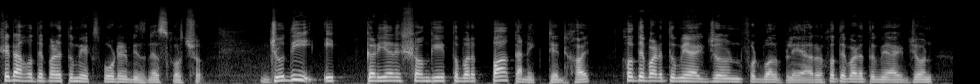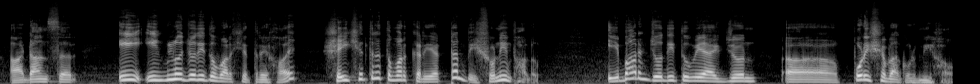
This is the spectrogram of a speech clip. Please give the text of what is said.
সেটা হতে পারে তুমি এক্সপোর্টের বিজনেস করছ। যদি এই ক্যারিয়ারের সঙ্গে তোমার পা কানেক্টেড হয় হতে পারে তুমি একজন ফুটবল প্লেয়ার হতে পারে তুমি একজন ডান্সার এই এগুলো যদি তোমার ক্ষেত্রে হয়, সেই ক্ষেত্রে তোমার ক্যারিয়ারটা ভীষণই ভালো। এবার যদি তুমি একজন পরিষেবা কর্মী হও,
